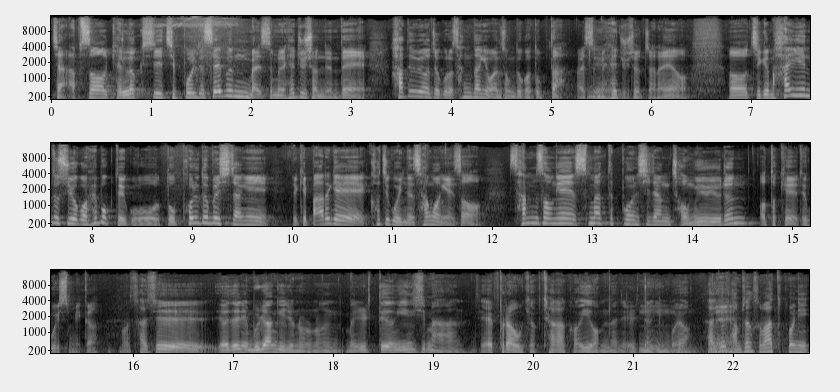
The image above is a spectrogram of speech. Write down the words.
자, 앞서 갤럭시 Z 폴드 7 말씀을 해주셨는데 하드웨어적으로 상당히 완성도가 높다 말씀을 해주셨잖아요. 어, 지금 하이엔드 수요가 회복되고 또 폴더블 시장이 이렇게 빠르게 커지고 있는 상황에서 삼성의 스마트폰 시장 점유율은 어떻게 되고 있습니까? 뭐 사실 여전히 물량 기준으로는 뭐 1등이지만 이제 애플하고 격차가 거의 없는 1등이고요. 음, 사실 네. 삼성 스마트폰이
